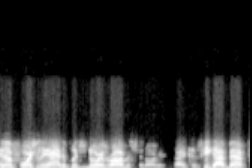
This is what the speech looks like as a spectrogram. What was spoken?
and unfortunately, I had to put Janarius Robinson on it, like, because he got baptized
